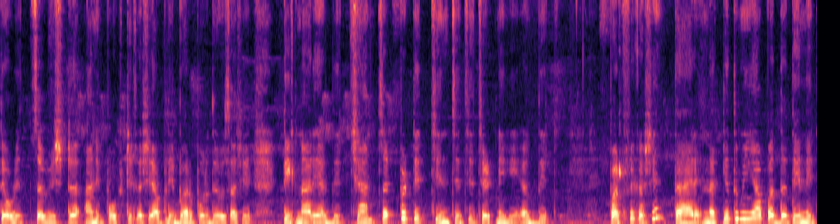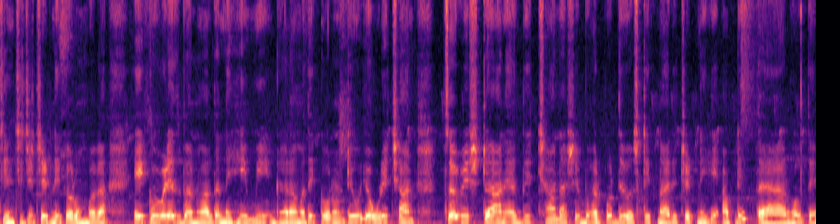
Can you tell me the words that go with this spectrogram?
तेवढी चविष्ट आणि पौष्टिक अशी आपली भरपूर दिवस अशी टिकणारी अगदी छान चटपटीत चिंचेची चटणी ही अगदी परफेक्ट अशी तयार आहे. नक्की तुम्ही या पद्धतीने चिंचेची चटणी करून बघा. एक वेळेस बनवाल तर नेहमी घरामध्ये करून ठेवू. एवढी छान चविष्ट आणि अगदी छान अशी भरपूर दिवस टिकणारी चटणी ही आपली तयार होते.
